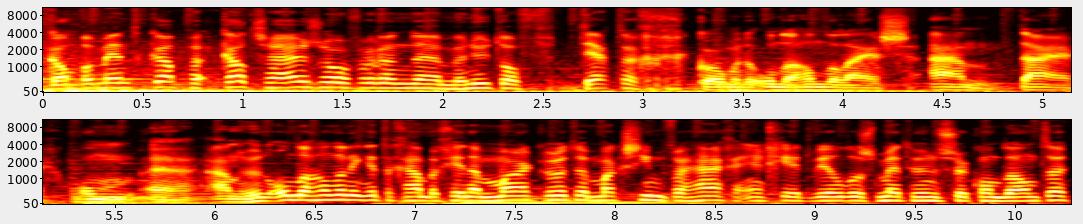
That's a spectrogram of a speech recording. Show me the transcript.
Kampement Kap Katshuis. Over een uh, minuut of 30 komen de onderhandelaars aan. Daar om uh, aan hun onderhandelingen te gaan beginnen. Mark Rutte, Maxime Verhagen en Geert Wilders met hun secondanten.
